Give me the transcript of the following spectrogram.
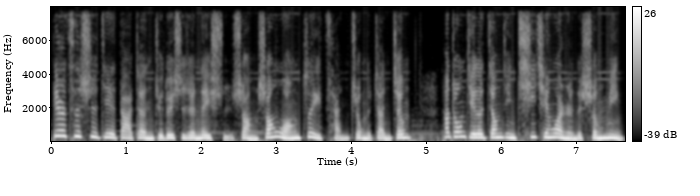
第二次世界大战绝对是人类史上伤亡最惨重的战争，它终结了将近七千万人的生命。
